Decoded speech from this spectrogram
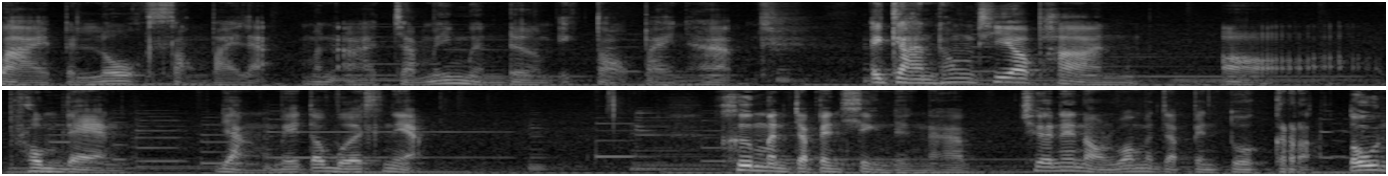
กลายเป็นโลก2ใบแล้วมันอาจจะไม่เหมือนเดิมอีกต่อไปนะฮะไอการท่องเที่ยวผ่านพรมแดน อย่าง Metaverse เนี่ย คือมันจะเป็นสิ่งหนึ่งนะครับ เชื่อแน่นอนว่ามันจะเป็นตัวกระตุ้น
